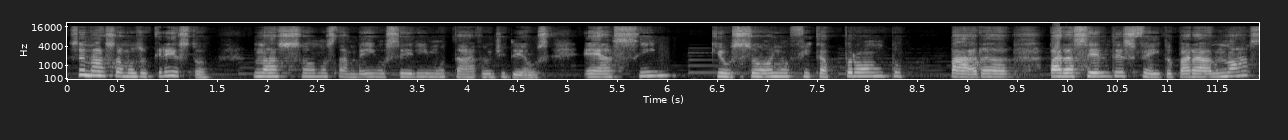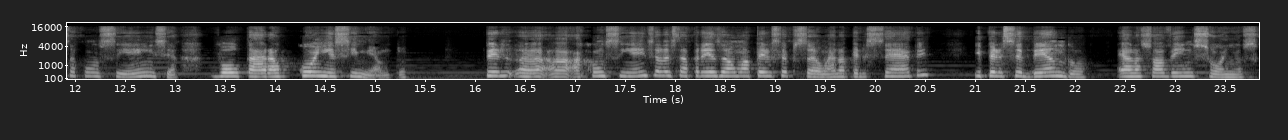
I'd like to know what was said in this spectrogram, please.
Se nós somos o Cristo, nós somos também o ser imutável de Deus. É assim que o sonho fica pronto para, para ser desfeito, para a nossa consciência voltar ao conhecimento. A, consciência ela está presa a uma percepção, ela percebe e percebendo, ela só vê em sonhos.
